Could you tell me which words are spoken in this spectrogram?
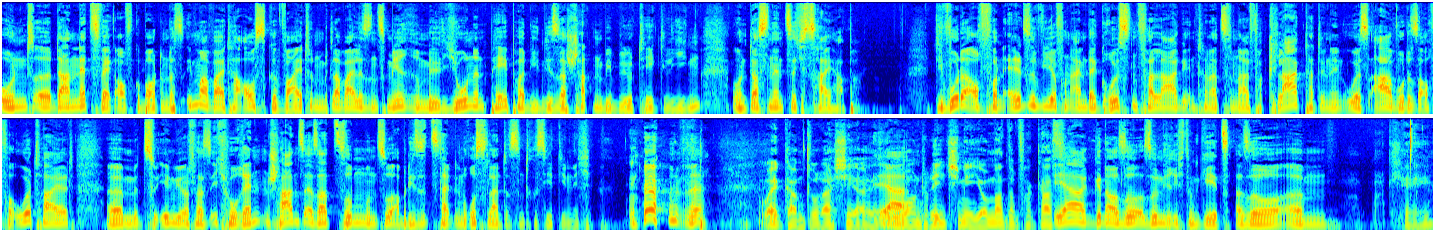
und äh, da ein Netzwerk aufgebaut und das immer weiter ausgeweitet. Und mittlerweile sind es mehrere Millionen Paper, die in dieser Schattenbibliothek liegen. Und das nennt sich Sci-Hub. Die wurde auch von Elsevier, von einem der größten Verlage international verklagt, hat in den USA, wurde sie auch verurteilt, ähm, zu irgendwie, was weiß ich, horrenden Schadensersatzsummen und so, aber die sitzt halt in Russland, das interessiert die nicht. ne? Welcome to Russia. Ja. You won't reach me, you motherfuckers. Ja, genau, so, so in die Richtung geht's. Also, ähm, Okay.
